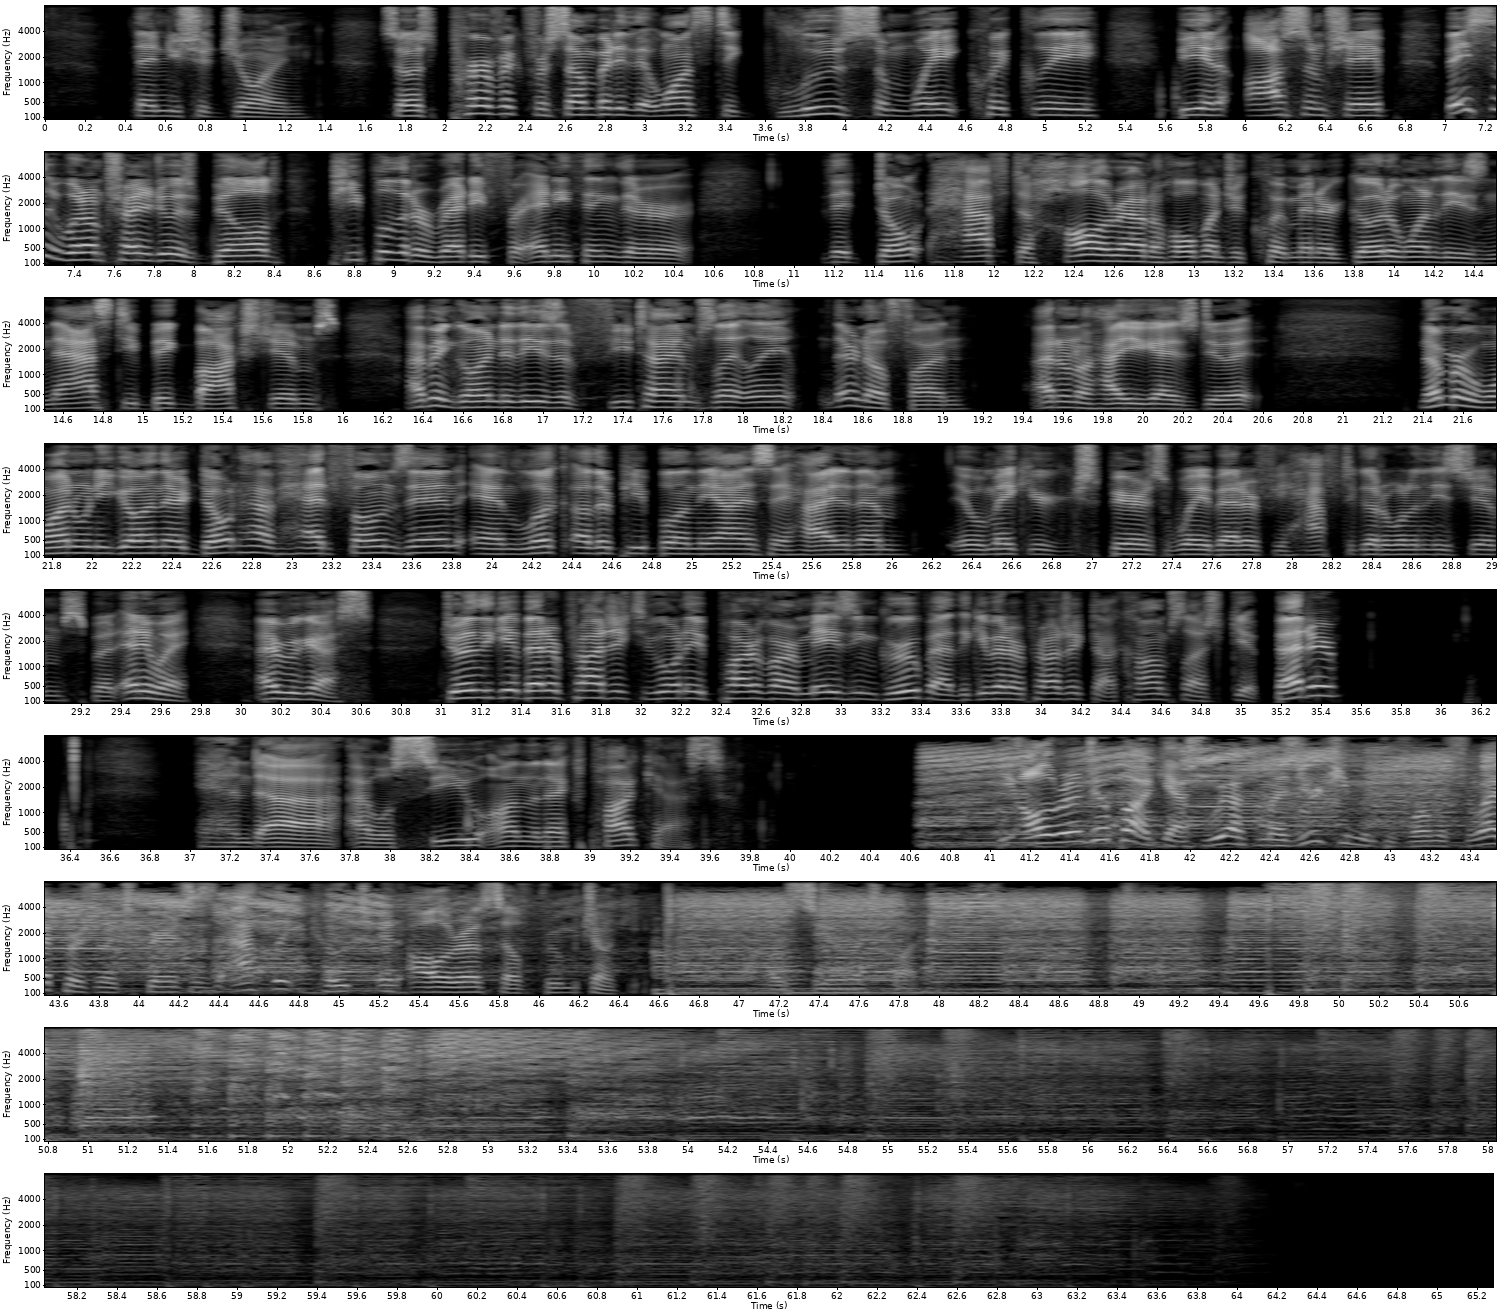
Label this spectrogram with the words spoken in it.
then you should join. So it's perfect for somebody that wants to lose some weight quickly, be in awesome shape. Basically, what I'm trying to do is build people that are ready for anything that are that don't have to haul around a whole bunch of equipment or go to one of these nasty big box gyms. I've been going to these a few times lately. They're no fun. I don't know how you guys do it. Number one, when you go in there, don't have headphones in and look other people in the eye and say hi to them. It will make your experience way better if you have to go to one of these gyms. But anyway, I regress. Join the Get Better Project if you want to be part of our amazing group at thegetbetterproject.com slash get better. And uh, I will see you on the next podcast. The All Around Joe podcast, where we optimize your human performance from my personal experience as an athlete, coach, and all around self improvement junkie. I'll see you on the next podcast.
